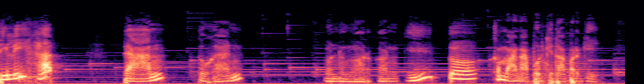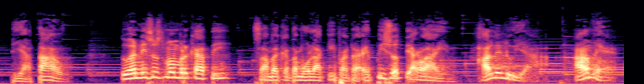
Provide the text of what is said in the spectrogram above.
dilihat dan Tuhan mendengarkan kita ke mana pun kita pergi. Dia tahu. Tuhan Yesus memberkati. Sampai ketemu lagi pada episode yang lain. Haleluya. Amin.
